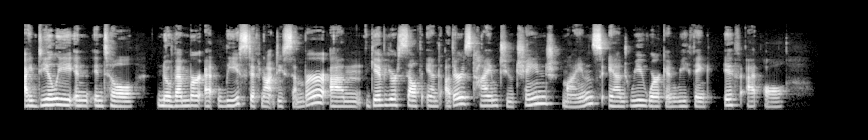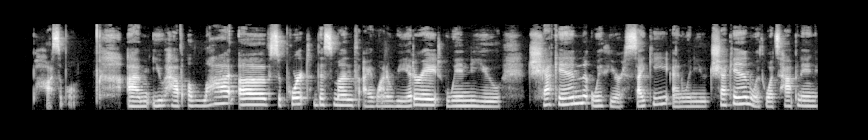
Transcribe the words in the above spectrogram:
ideally, in until November at least, if not December. Um, give yourself and others time to change minds and rework and rethink if at all possible. Um, you have a lot of support this month. I want to reiterate when you check in with your psyche and when you check in with what's happening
